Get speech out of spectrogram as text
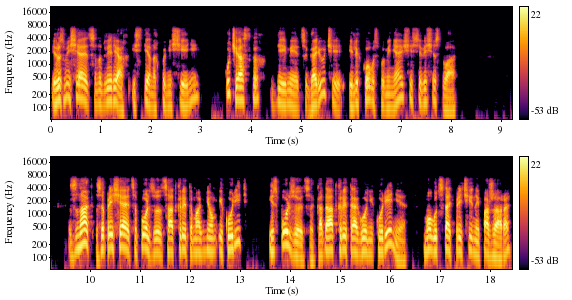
и размещается на дверях и стенах помещений, участках, где имеются горючие и легко воспламеняющиеся вещества. Знак «Запрещается пользоваться открытым огнем и курить» используется, когда открытый огонь и курение могут стать причиной пожара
